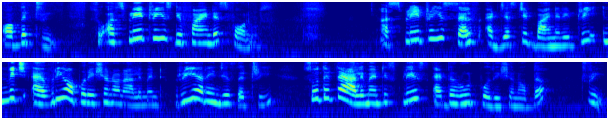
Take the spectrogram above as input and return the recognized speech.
of the tree. So a splay tree is defined as follows. A splay tree is self-adjusted binary tree in which every operation on element rearranges the tree so that the element is placed at the root position of the tree.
